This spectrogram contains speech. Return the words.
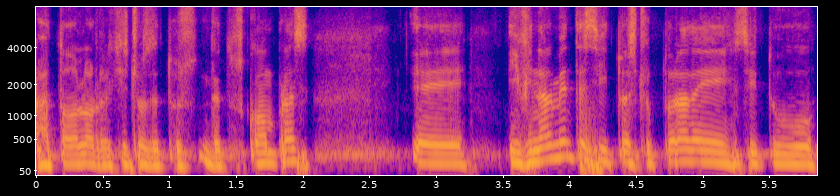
a todos los registros de tus, de tus compras. Eh, y finalmente, si tu estructura de, si tu,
